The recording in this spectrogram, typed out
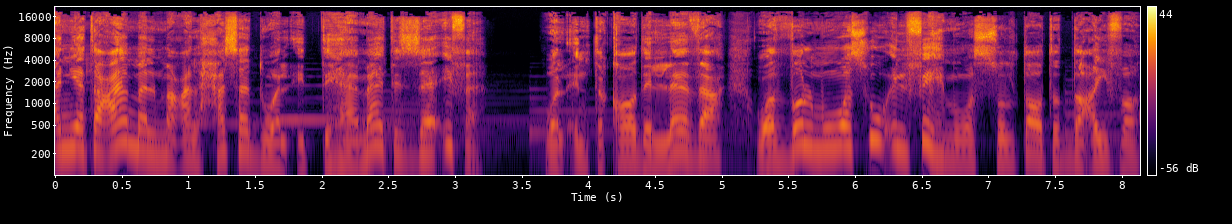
أن يتعامل مع الحسد والاتهامات الزائفة والانتقاد اللاذع والظلم وسوء الفهم والسلطات الضعيفة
